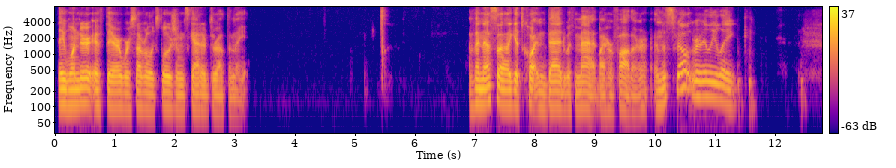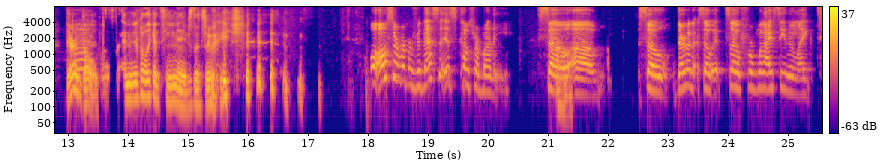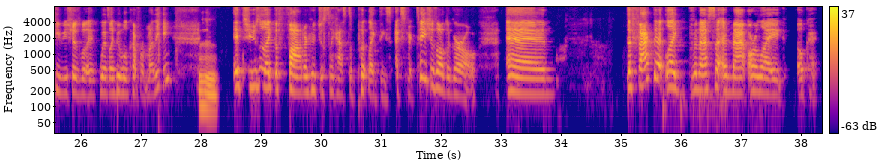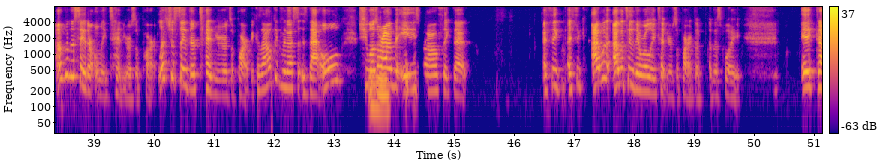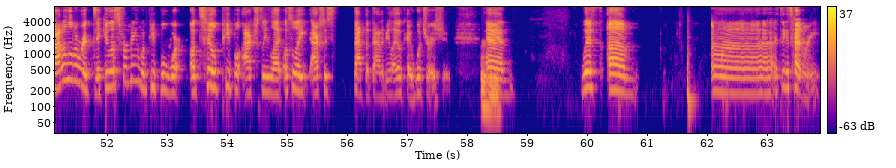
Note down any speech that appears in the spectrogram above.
They wonder if there were several explosions scattered throughout the night. Vanessa gets caught in bed with Matt by her father, and this felt really like they're adults, and it felt like a teenage situation. well, also remember Vanessa is comes from money, so uh-huh. um, so they're gonna so it so from what I've seen in like TV shows with with like people come from money, mm-hmm. it's usually like the father who just like has to put like these expectations on the girl, and the fact that like Vanessa and Matt are like okay, I'm gonna say they're only 10 years apart. Let's just say they're 10 years apart because I don't think Vanessa is that old. She was mm-hmm. around in the 80s, but I don't think that I think I think I would I would say they were only 10 years apart at, at this point it got a little ridiculous for me when people were until people actually like also like actually sat them down and be like, okay, what's your issue? Mm-hmm. And with um uh I think it's Henry.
